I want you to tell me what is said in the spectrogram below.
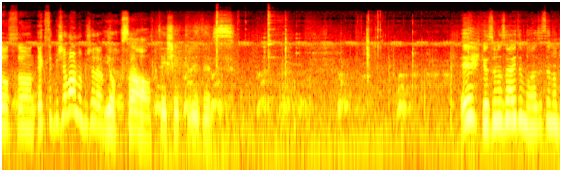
olsun. Eksik bir şey var mı? Bir şeyler mi? Yok sağ ol. Teşekkür ederiz. Eh gözünüz aydın Muazzez Hanım.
